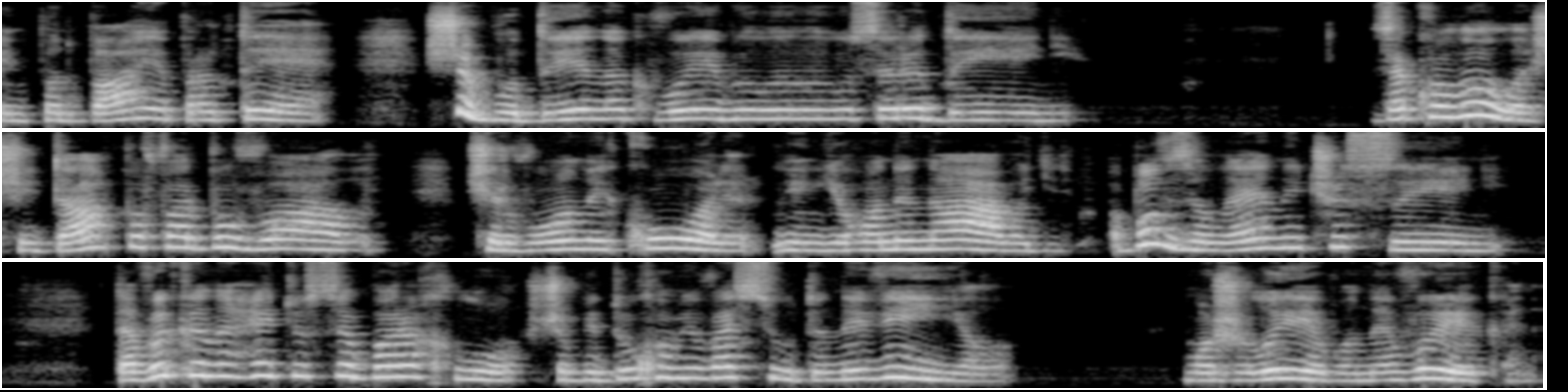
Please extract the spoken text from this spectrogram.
він подбає про те, що будинок вибілили у середині. Заколола, що й дах пофарбували, червоний колір, він його ненавидить, або в зелений чи синій. Та викине геть усе барахло, щоб і духом і Васюти не віяло. Можливо, не викине.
